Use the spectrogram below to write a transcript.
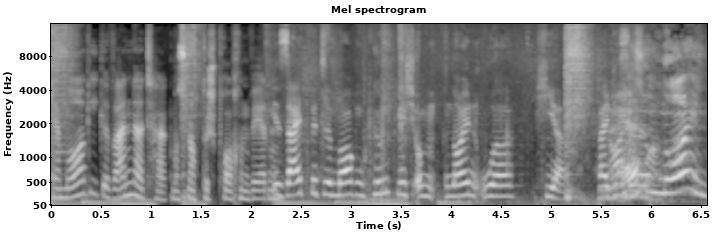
Der morgige Wandertag muss noch besprochen werden. Ihr seid bitte morgen pünktlich um 9 Uhr hier. Weil, Was um neun?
